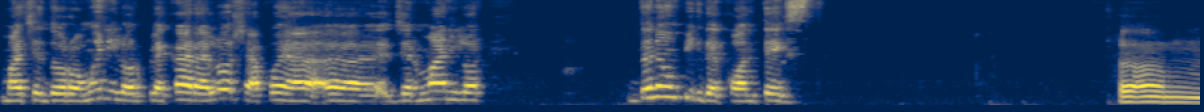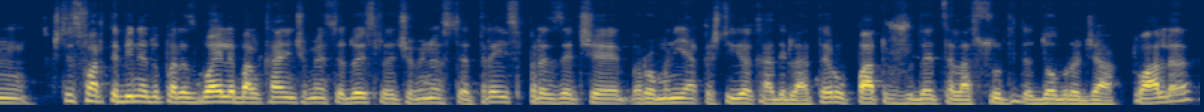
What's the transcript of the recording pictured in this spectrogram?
macedoromânilor, plecarea lor și apoi a uh, germanilor. Dă-ne un pic de context. Um, știți foarte bine, după războaiele balcanice 1912-1913, România câștigă cadrilaterul, patru județe la sud de Dobrogea actuală.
